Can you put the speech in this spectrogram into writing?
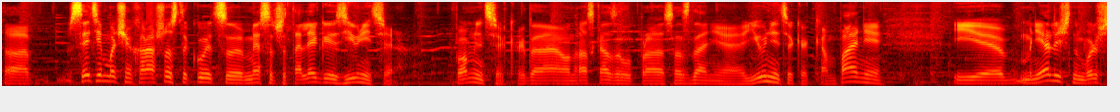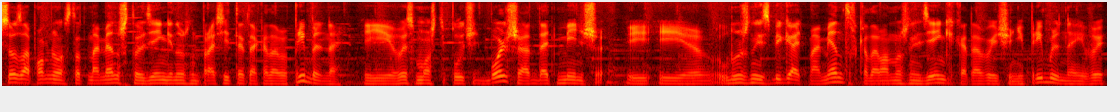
А, с этим очень хорошо стыкуется месседж от Олега из Unity. Помните, когда он рассказывал про создание Unity как компании, и мне лично больше всего запомнилось тот момент, что деньги нужно просить тогда, когда вы прибыльны, и вы сможете получить больше, отдать меньше. И, и нужно избегать моментов, когда вам нужны деньги, когда вы еще не прибыльны, и вы,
